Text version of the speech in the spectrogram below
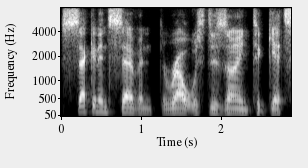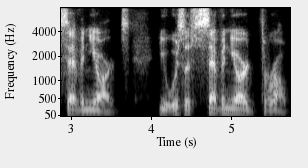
second and seven, the route was designed to get seven yards it was a seven yard throw.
